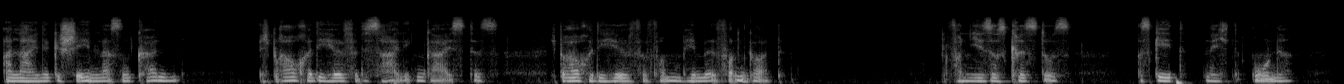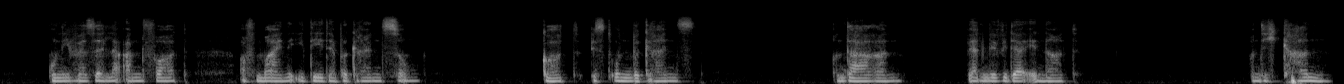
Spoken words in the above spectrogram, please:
alleine geschehen lassen können. Ich brauche die Hilfe des Heiligen Geistes. Ich brauche die Hilfe vom Himmel, von Gott, von Jesus Christus. Es geht nicht ohne universelle Antwort auf meine Idee der Begrenzung. Gott ist unbegrenzt. Und daran werden wir wieder erinnert. Und ich kann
